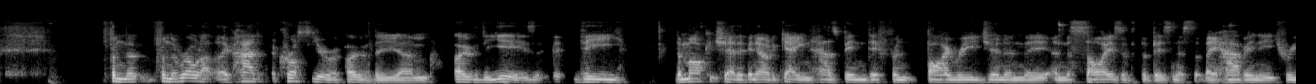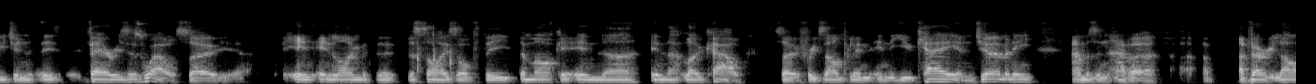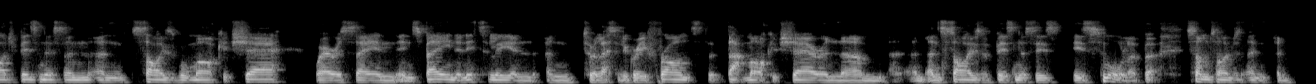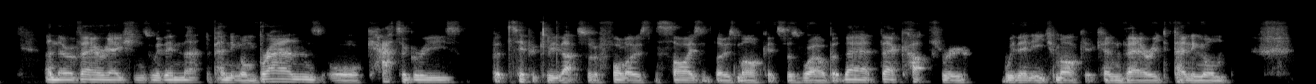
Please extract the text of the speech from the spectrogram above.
from the from the rollout they've had across Europe over the um, over the years, the the market share they've been able to gain has been different by region, and the and the size of the business that they have in each region is, varies as well. So. Yeah, in, in line with the, the size of the, the market in uh, in that locale. So, for example, in, in the UK and Germany, Amazon have a, a, a very large business and, and sizable market share. Whereas, say in, in Spain and Italy and, and to a lesser degree France, that, that market share and, um, and and size of business is, is smaller. But sometimes and, and and there are variations within that depending on brands or categories. But typically, that sort of follows the size of those markets as well. But their their cut through within each market can vary depending on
